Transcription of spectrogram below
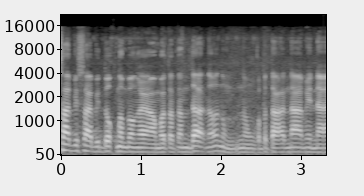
sabi-sabi, Dok, ng mga matatanda, no, nung, nung kabataan namin na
